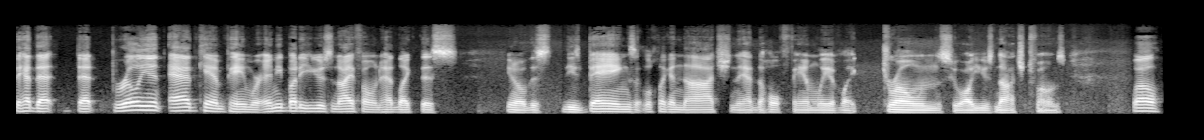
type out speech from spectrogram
they had that that brilliant ad campaign where anybody who used an iphone had like this you know this these bangs that looked like a notch and they had the whole family of like drones who all use notched phones well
